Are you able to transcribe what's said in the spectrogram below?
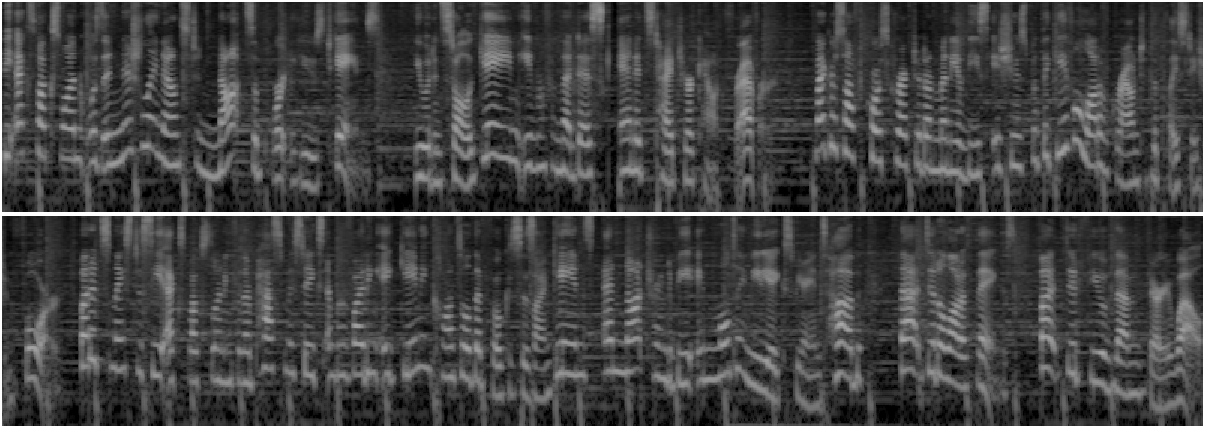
The Xbox One was initially announced to not support used games. You would install a game even from that disc, and it's tied to your account forever. Microsoft course corrected on many of these issues, but they gave a lot of ground to the PlayStation 4. But it's nice to see Xbox learning from their past mistakes and providing a gaming console that focuses on games and not trying to be a multimedia experience hub that did a lot of things, but did few of them very well.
